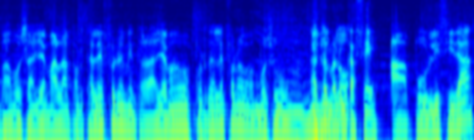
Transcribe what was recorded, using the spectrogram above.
Vamos a llamarla por teléfono y mientras la llamamos por teléfono vamos un A tomar un café. a publicidad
